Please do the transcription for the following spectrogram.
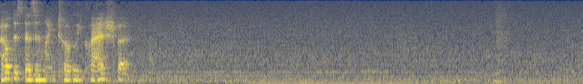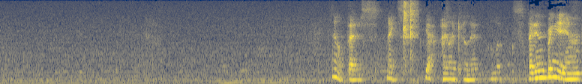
I hope this doesn't like totally clash, but No, that is nice. Yeah, I like how that looks. I didn't bring it in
